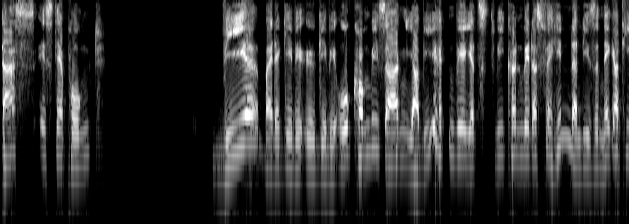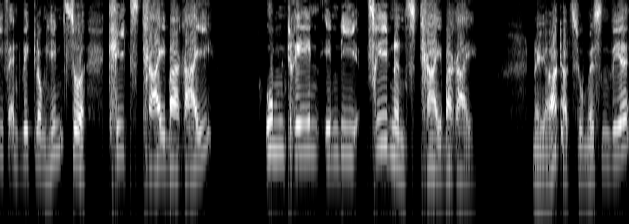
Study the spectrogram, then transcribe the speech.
das ist der Punkt. Wir bei der GWÖ-GWO-Kombi sagen, ja, wie hätten wir jetzt, wie können wir das verhindern, diese Negativentwicklung hin zur Kriegstreiberei umdrehen in die Friedenstreiberei? Naja, dazu müssen wir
